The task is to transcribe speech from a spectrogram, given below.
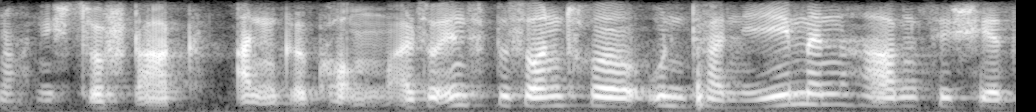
noch nicht so stark angekommen. Also insbesondere Unternehmen haben sich jetzt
